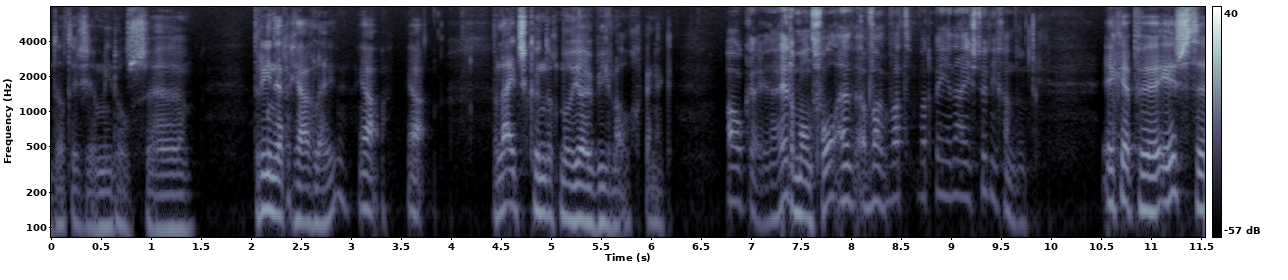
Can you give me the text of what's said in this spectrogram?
dat is inmiddels 33 jaar geleden. Ja, ja. Beleidskundig milieubioloog ben ik. Oké, okay, een hele mond vol. En wat, wat, wat ben je na je studie gaan doen? Ik heb uh, eerst uh,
